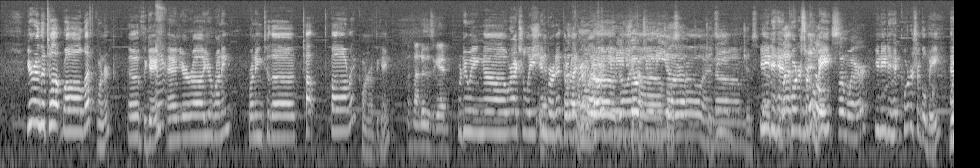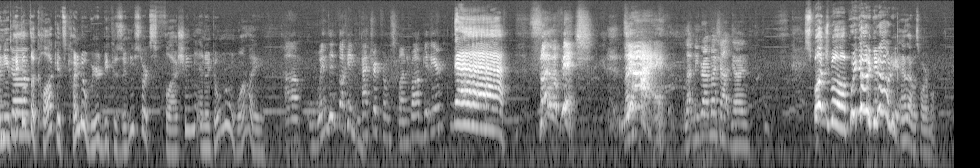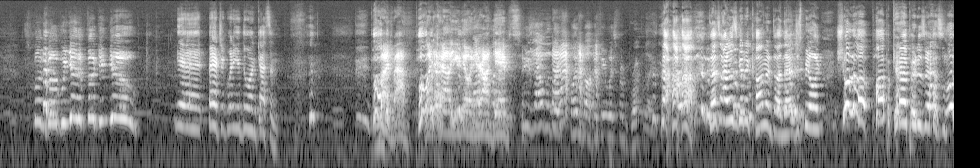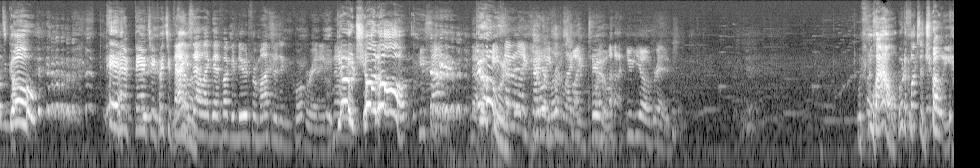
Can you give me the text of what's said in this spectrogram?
You're in the top uh, left corner of the game, and you're uh, you're running, running to the top uh, right corner of the game. Let's not do this again. We're doing. Uh, we're actually Shit. inverted the For right the and graveyard, left. you need to go to the, uh, You need to hit quarter circle B. somewhere. You need to hit quarter circle B. When you pick uh, up the clock, it's kind of weird because then he starts flashing, and I don't know why. Um, when did fucking Patrick from SpongeBob get here? Ah! Son of a bitch! Die! Let me grab my shotgun. SpongeBob, we gotta get out of here. Yeah, that was horrible. SpongeBob, we gotta fucking go! Yeah, Patrick, what are you doing, cussing? Papa, What the hell are you doing here on dibs? He sounded like SpongeBob if he was from Brooklyn. That's I was gonna comment on that. Just just be like, shut up, Papa Cap hit his ass, and let's go. Yeah, Patrick, what's your Now you sound like that fucking dude from Monsters Incorporated. No, Dude, shut up. he sounded. No, he Dude! sounded like Kinda Joey look from, like Spon- him, too. from uh, Yu-Gi-Oh! Abridged. Wow, who the fuck's a Joey?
